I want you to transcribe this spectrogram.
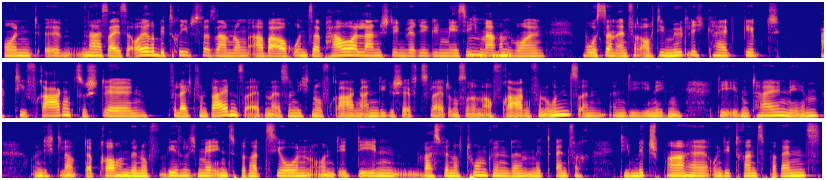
Und ähm, na, sei es eure Betriebsversammlung, aber auch unser Power Lunch, den wir regelmäßig mhm. machen wollen, wo es dann einfach auch die Möglichkeit gibt, aktiv Fragen zu stellen, vielleicht von beiden Seiten, also nicht nur Fragen an die Geschäftsleitung, sondern auch Fragen von uns an, an diejenigen, die eben teilnehmen. Und ich glaube, da brauchen wir noch wesentlich mehr Inspiration und Ideen, was wir noch tun können, damit einfach die Mitsprache und die Transparenz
